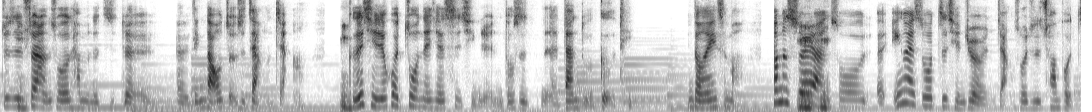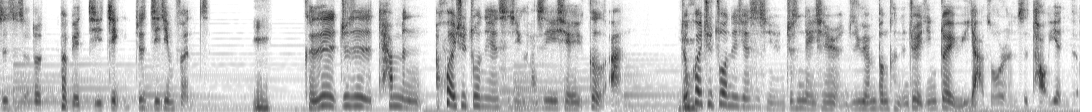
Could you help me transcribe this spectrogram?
就是虽然说他们的指的、嗯、呃领导者是这样讲，嗯，可是其实会做那些事情的人都是呃单独的个体，你懂那意思吗？他们虽然说、嗯、呃，因为说之前就有人讲说，就是川普的支持者都特别激进，就是激进分子，嗯，可是就是他们会去做那些事情，还是一些个案。就会去做那些事情，就是那些人，就是原本可能就已经对于亚洲人是讨厌的，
